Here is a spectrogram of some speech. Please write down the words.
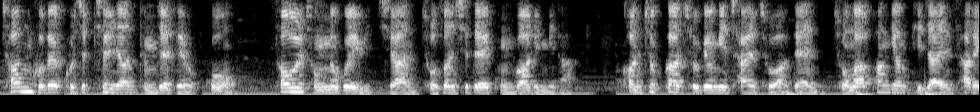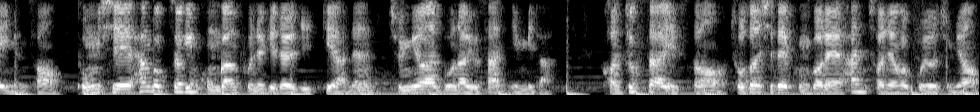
1997년 등재되었고 서울 종로구에 위치한 조선시대 궁궐입니다. 건축과 조경이 잘 조화된 종합환경 디자인 사례이면서 동시에 한국적인 공간 분위기를 있게 하는 중요한 문화유산입니다. 건축사에 있어 조선시대 궁궐의 한 전형을 보여주며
